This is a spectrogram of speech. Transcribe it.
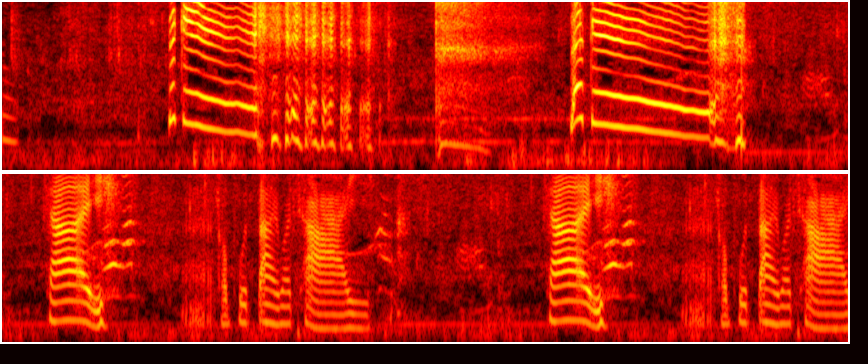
วตะเกตะเก ใช่อ่าเขาพูดใต้ว่าชาย ใช่อ่าเขาพูดใต้ว่าชาย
